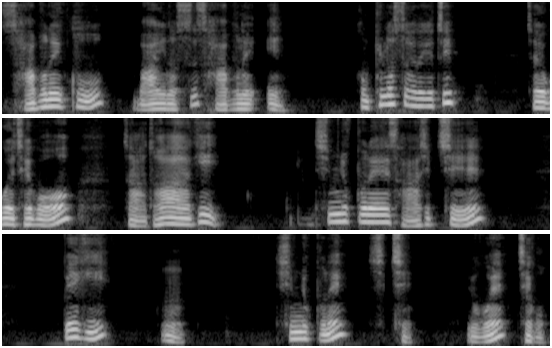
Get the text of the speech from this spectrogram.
4분의 9 마이너스 4분의 1. 그럼 플러스가 되겠지? 자, 요거의 제곱. 자, 더하기 16분의 47 빼기 음, 16분의 17 요거의 제곱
